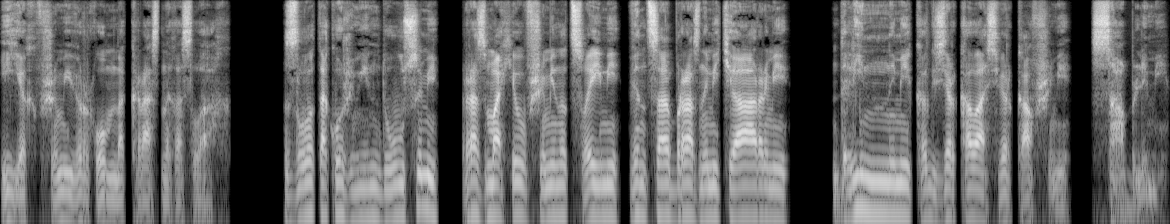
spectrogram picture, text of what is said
и ехавшими верхом на красных ослах, златокожими индусами, размахивавшими над своими венцеобразными тиарами, длинными, как зеркала, сверкавшими саблями.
